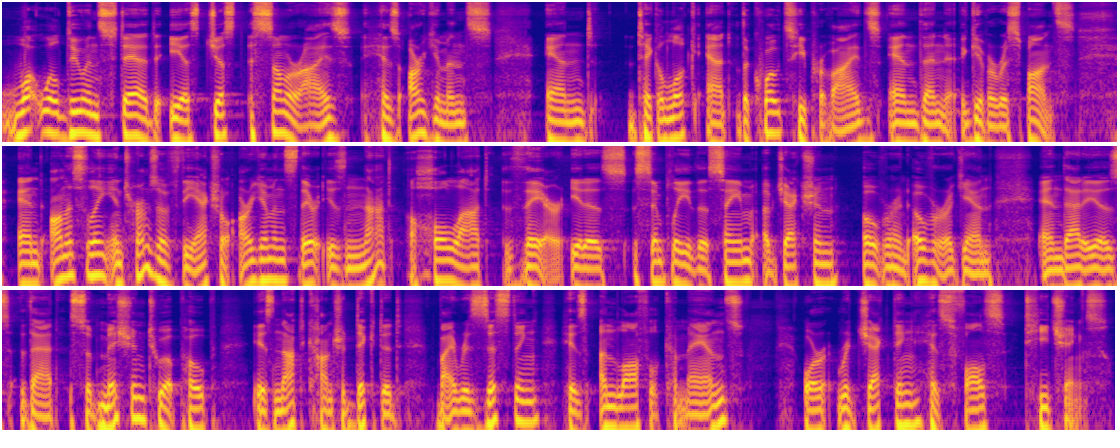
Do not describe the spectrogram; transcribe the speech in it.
what we'll do instead is just summarize his arguments and take a look at the quotes he provides and then give a response. And honestly, in terms of the actual arguments, there is not a whole lot there. It is simply the same objection over and over again, and that is that submission to a pope is not contradicted by resisting his unlawful commands or rejecting his false teachings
